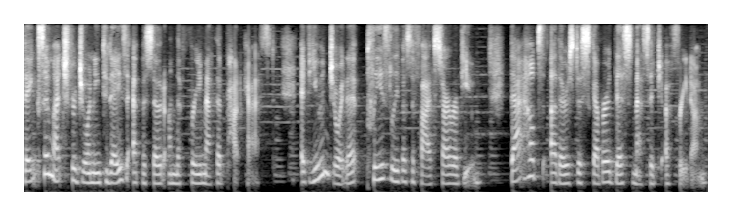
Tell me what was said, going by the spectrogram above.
Thanks so much for joining today's episode on the Free Method podcast. If you enjoyed it, please leave us a five star review. That helps others discover this message of freedom.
